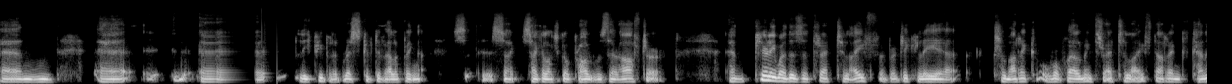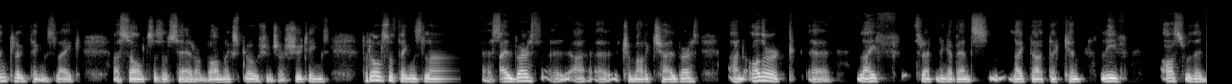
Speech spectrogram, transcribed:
um, uh, uh, leave people at risk of developing psychological problems thereafter. And clearly, where there's a threat to life, and particularly a traumatic, overwhelming threat to life, that can include things like assaults, as I've said, or bomb explosions or shootings, but also things like childbirth, uh, uh, traumatic childbirth, and other uh, life-threatening events like that that can leave us with a,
